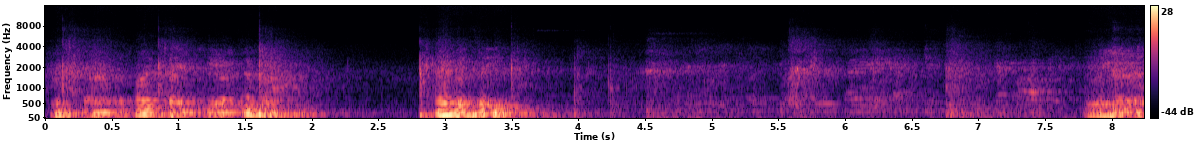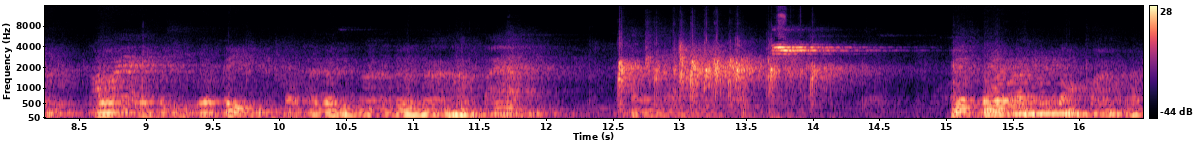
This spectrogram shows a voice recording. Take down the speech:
เบอร์กลางค่อยๆเติมเกมขึ้นมาให้เบอร์สี่ เบอร์ห้าเบอร์เบอสี่เบอร์สี่สองให้เบอร์สิบห้าเบอร์ห้าทำแต้มเปลี่ยนตัวครับสองฝั่งครับ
